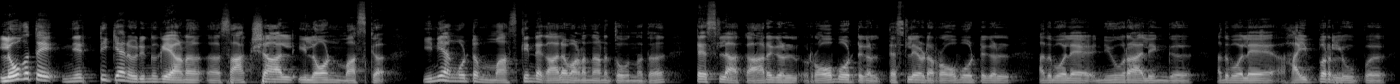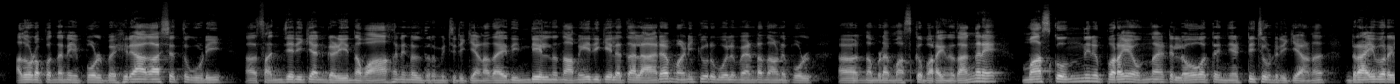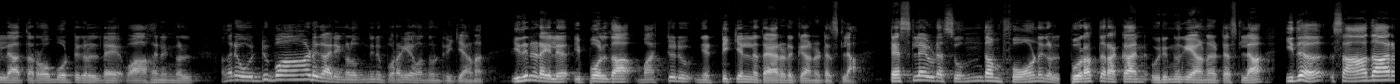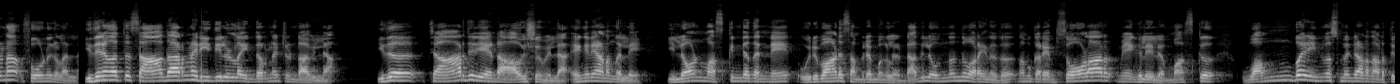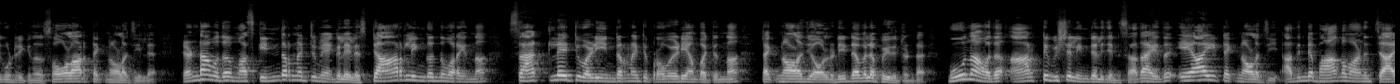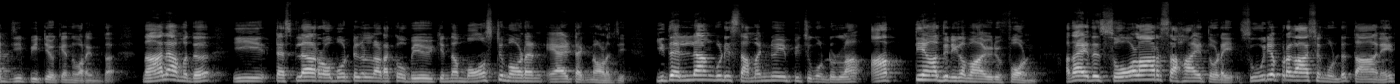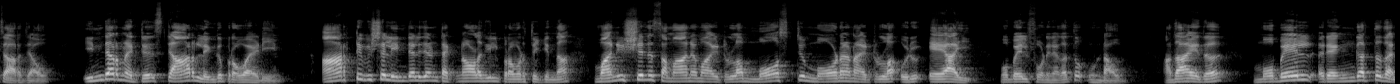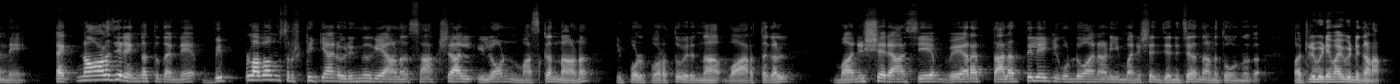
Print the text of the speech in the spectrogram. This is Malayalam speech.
ലോകത്തെ ഞെട്ടിക്കാൻ ഒരുങ്ങുകയാണ് സാക്ഷാൽ ഇലോൺ മസ്ക്. ഇനി അങ്ങോട്ട് മസ്കിന്റെ കാലമാണെന്നാണ് തോന്നുന്നത്. ടെസ്ല കാറുകൾ റോബോട്ടുകൾ ടെസ്ലയുടെ റോബോട്ടുകൾ അതുപോലെ ന്യൂറാലിങ്ക് അതുപോലെ ഹൈപ്പർ ലൂപ്പ് അതോടൊപ്പം തന്നെ ഇപ്പോൾ ബഹിരാകാശത്ത് കൂടി സഞ്ചരിക്കാൻ കഴിയുന്ന വാഹനങ്ങൾ നിർമ്മിച്ചിരിക്കുകയാണ്. അതായത് ഇന്ത്യയിൽ നിന്ന് അമേരിക്കയിലെത്താൻ അരമണിക്കൂർ പോലും വേണ്ടെന്നാണ് ഇപ്പോൾ നമ്മുടെ മസ്ക് പറയുന്നത്. അങ്ങനെ മാസ്ക് ഒന്നിനു പുറകെ ഒന്നായിട്ട് ലോകത്തെ ഞെട്ടിച്ചുകൊണ്ടിരിക്കുകയാണ്. ഡ്രൈവർ ഇല്ലാത്ത റോബോട്ടുകളുടെ വാഹനങ്ങൾ അങ്ങനെ ഒരുപാട് കാര്യങ്ങൾ ഒന്നിനു പുറകെ വന്നുകൊണ്ടിരിക്കുകയാണ്. ഇതിനിടയിൽ ഇപ്പോൾ ദാ മറ്റൊരു ഞെട്ടിക്കലിന് തയ്യാറെടുക്കുകയാണ് ടെസ്ല. ടെസ്ലയുടെ സ്വന്തം ഫോണുകൾ പുറത്തിറക്കാൻ ഒരുങ്ങുകയാണ് ടെസ്ല. ഇത് സാധാരണ ഫോണുകളല്ല. ഇതിനകത്ത് സാധാരണ രീതിയിലുള്ള ഇന്റർനെറ്റ് ഉണ്ടാവില്ല. ഇത് ചാർജ് ചെയ്യേണ്ട ആവശ്യമില്ല എങ്ങനെയാണെന്നല്ലേ? ഇലോൺ മസ്കിന്റെ തന്നെ ഒരുപാട് സംരംഭങ്ങളുണ്ട്. അതിൽ ഒന്നെന്ന് പറയുന്നത് നമുക്കറിയാം സോളാർ മേഖലയിൽ മസ്ക് വമ്പൻ ഇൻവെസ്റ്റ്മെന്റ് ആണ് നടത്തിക്കൊണ്ടിരിക്കുന്നത് സോളാർ ടെക്നോളജിയിൽ രണ്ടാമത് മസ്ക് ഇന്റർനെറ്റ് മേഖലയിൽ സ്റ്റാർ ലിങ്ക് എന്ന് പറയുന്ന സാറ്റലൈറ്റ് വഴി ഇന്റർനെറ്റ് പ്രൊവൈഡ് ചെയ്യാൻ പറ്റുന്ന ടെക്നോളജി ഓൾറെഡി ഡെവലപ്പ് ചെയ്തിട്ടുണ്ട്. മൂന്നാമത് ആർട്ടിഫിഷ്യൽ ഇന്റലിജൻസ് അതായത് എ ഐ ടെക്നോളജി അതിന്റെ ഭാഗമാണ് ചാറ്റ് ജി പി ടി ഒക്കെ എന്ന് പറയുന്നത്. നാലാമത് ഈ ടെസ്ല റോബോട്ടുകളിലടക്കം ഉപയോഗിക്കുന്ന most modern A I technology ഇതെല്ലാം കൂടി സമന്വയിപ്പിച്ചുകൊണ്ടുള്ള അത്യാധുനികമായ ഒരു ഫോൺ. അതായത് സോളാർ സഹായത്തോടെ സൂര്യപ്രകാശം കൊണ്ട് താനേ ചാർജ് ആവും. ഇന്റർനെറ്റ് സ്റ്റാർ ലിങ്ക് പ്രൊവൈഡ് ചെയ്യും. ആർട്ടിഫിഷ്യൽ ഇന്റലിജന്റ് ടെക്നോളജിയിൽ പ്രവർത്തിക്കുന്ന മനുഷ്യന് സമാനമായിട്ടുള്ള മോസ്റ്റ് മോഡേൺ ആയിട്ടുള്ള ഒരു എ ഐ മൊബൈൽ ഫോണിനകത്ത് ഉണ്ടാവും. അതായത് മൊബൈൽ രംഗത്ത് തന്നെ ടെക്നോളജി രംഗത്ത് തന്നെ വിപ്ലവം സൃഷ്ടിക്കാൻ ഒരുങ്ങുകയാണ് സാക്ഷാൽ ഇലോൺ മസ്ക് എന്നാണ് ഇപ്പോൾ പുറത്തു വരുന്ന വാർത്തകൾ. മനുഷ്യരാശിയെ വേറെ തലത്തിലേക്ക് കൊണ്ടുപോകാനാണ് ഈ മനുഷ്യൻ ജനിച്ചതെന്നാണ് തോന്നുന്നത്. മറ്റൊരു വീഡിയോയുമായി വീണ്ടും കാണാം.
